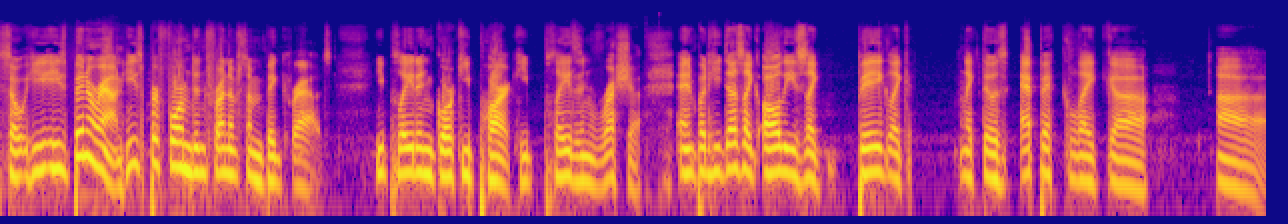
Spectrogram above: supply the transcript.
So he he's been around. He's performed in front of some big crowds. He played in Gorky Park. He plays in Russia, and but he does like all these like big like like those epic like uh uh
